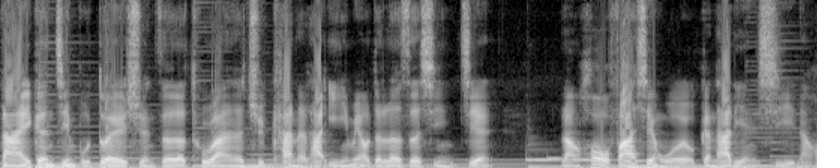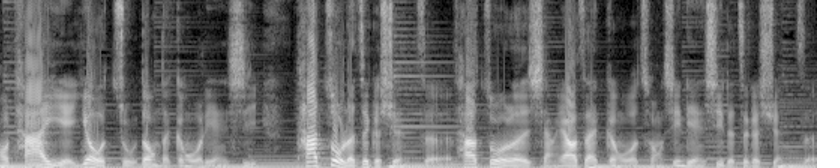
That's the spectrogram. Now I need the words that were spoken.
哪一根筋不对，选择了突然的去看了他 email 的垃圾信件，然后发现我有跟他联系，然后他也又主动的跟我联系，他做了这个选择，他做了想要再跟我重新联系的这个选择，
